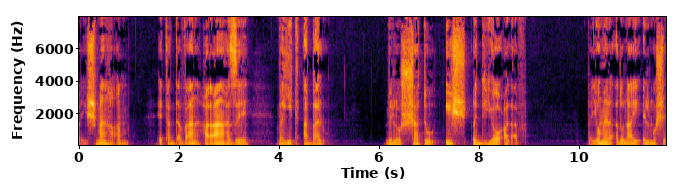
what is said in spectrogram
וישמע העם את הדבר הרע הזה, ויתאבלו, ולא שתו איש עדיו עליו. ויאמר אדוני אל משה,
